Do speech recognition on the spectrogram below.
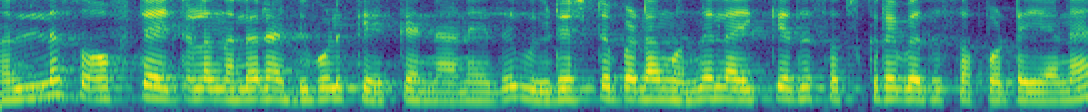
നല്ല സോഫ്റ്റ് ആയിട്ടുള്ള നല്ലൊരു അടിപൊളി കേക്ക് തന്നെയാണ് ഇത്. വീഡിയോ ഇഷ്ടപ്പെടാൻ ഒന്ന് ലൈക്ക് ചെയ്ത് സബ്സ്ക്രൈബ് ചെയ്ത് സപ്പോർട്ട് ചെയ്യണേ.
